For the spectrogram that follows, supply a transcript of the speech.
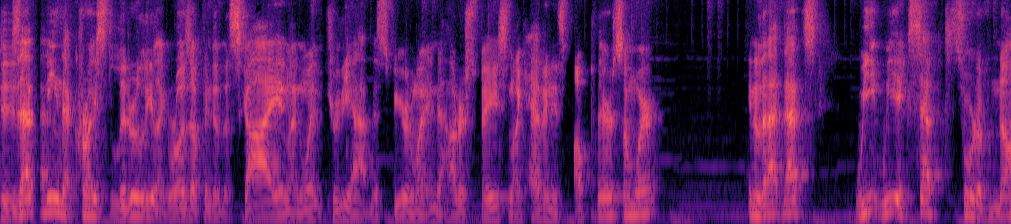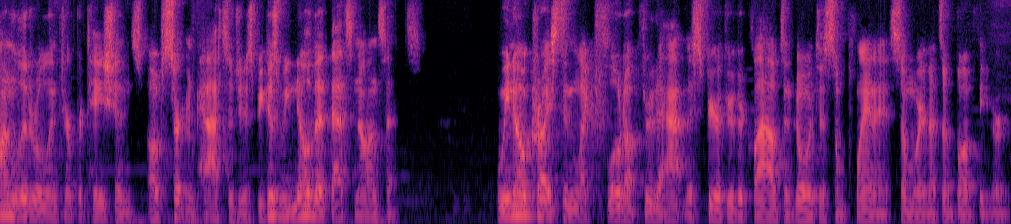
does that mean that christ literally like rose up into the sky and like went through the atmosphere and went into outer space and like heaven is up there somewhere you know that that's we we accept sort of non-literal interpretations of certain passages because we know that that's nonsense we know Christ didn't like float up through the atmosphere, through the clouds, and go into some planet somewhere that's above the earth,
